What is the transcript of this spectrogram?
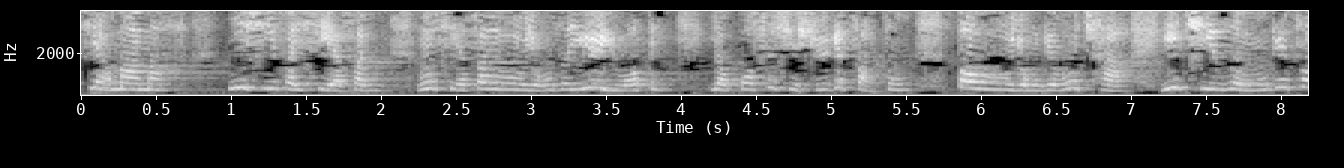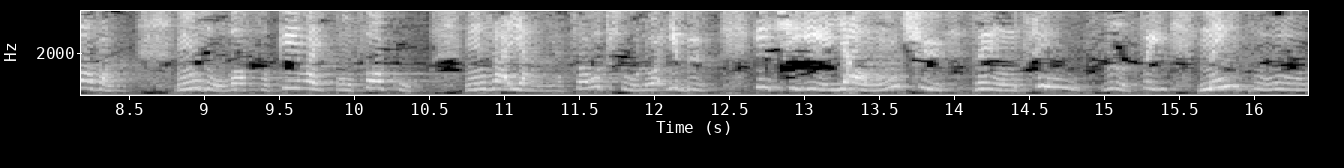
江妈妈。你喜欢先生，我先生吴用是有约的，要过是学学的法中，到吴用的屋恰，一切是我的责任。我若我不给外公发过，我在爷爷走错了一步，一切要我去认清是非，弥补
